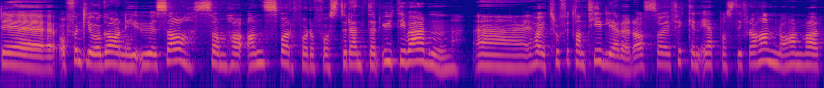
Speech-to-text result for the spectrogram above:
det offentlige organet i USA som har ansvar for å få studenter ut i verden. Jeg har jo truffet han tidligere, da, så jeg fikk en e-post fra han, og han var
